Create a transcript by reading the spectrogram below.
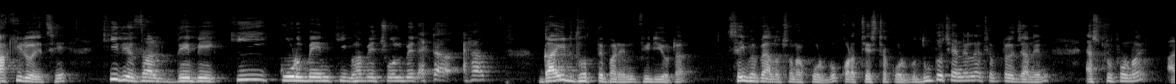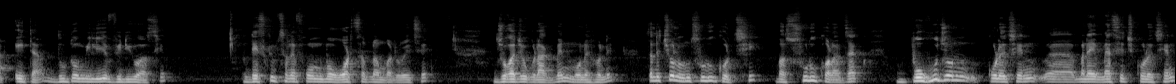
বাকি রয়েছে, কি রেজাল্ট দেবে, কি করবেন, কীভাবে চলবেন, একটা একটা গাইড ধরতে পারেন ভিডিওটা, সেইভাবে আলোচনা করব, করার চেষ্টা করব। দুটো চ্যানেল আছে আপনারা জানেন অ্যাস্ট্রোপ্রণয় আর এটা, দুটো মিলিয়ে ভিডিও আছে। ডেসক্রিপশানে ফোন বা হোয়াটসঅ্যাপ নাম্বার রয়েছে। যোগাযোগ রাখবেন মনে হলে। তাহলে চলুন শুরু করছি বা শুরু করা যাক। বহুজন করেছেন মানে মেসেজ করেছেন।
